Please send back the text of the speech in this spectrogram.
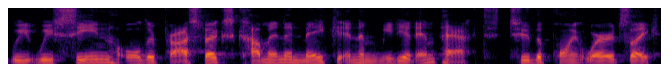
we we've seen older prospects come in and make an immediate impact to the point where it's like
